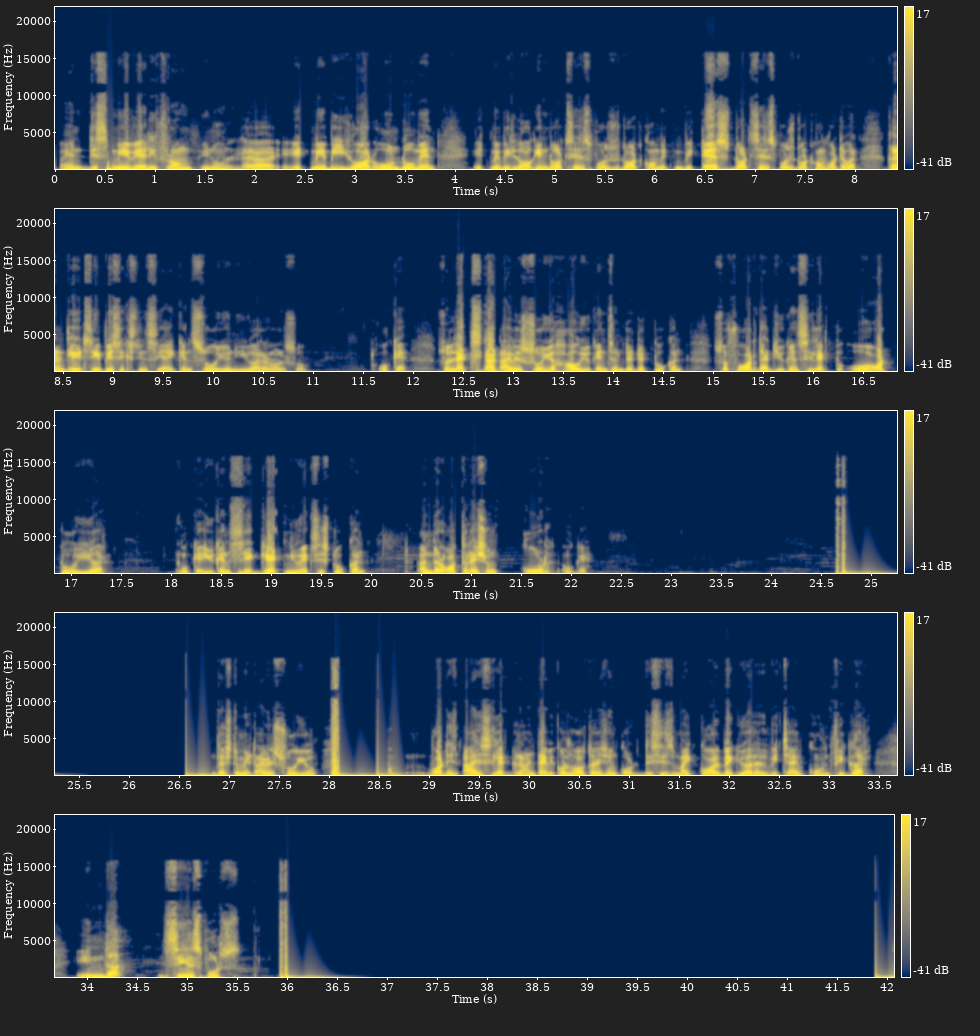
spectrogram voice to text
And this may vary from you know uh, it may be your own domain. It may be login.salesforce.com it may be test.salesforce.com whatever. Currently it's ap16c I can show you in URL also. Okay? So let's start. I will show you how you can generate a token. So for that you can select OAuth2 here. Okay? You can say get new access token under authorization code. Okay just a minute I will show you. What is I select grant type equals to authorization code. This is my callback URL which I have configured in the Salesforce.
